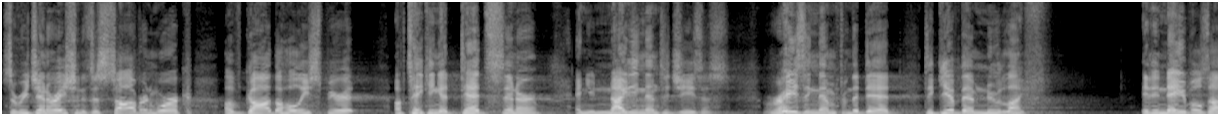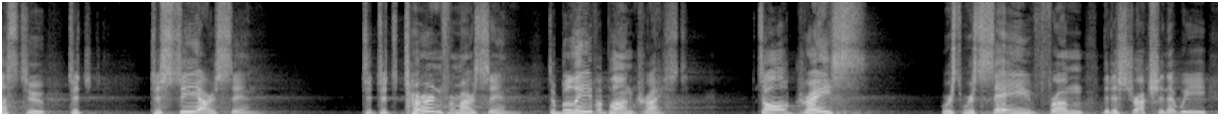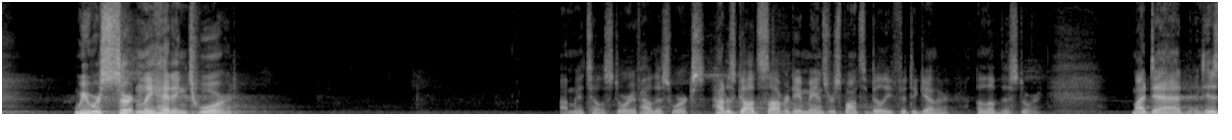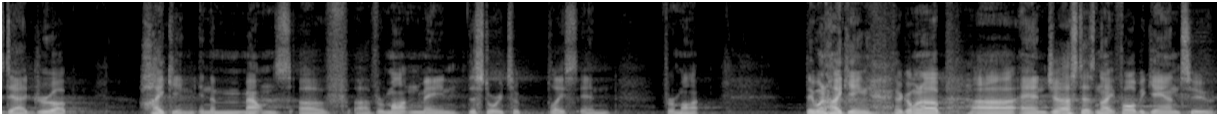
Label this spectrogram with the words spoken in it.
So, regeneration is a sovereign work of God the Holy Spirit, of taking a dead sinner and uniting them to Jesus, raising them from the dead to give them new life. It enables us to, to, to see our sin, to, to turn from our sin, to believe upon Christ. It's all grace. We're, we're saved from the destruction that we, we were certainly heading toward. I'm going to tell a story of how this works. How does God's sovereignty and man's responsibility fit together? I love this story. My dad and his dad grew up hiking in the mountains of uh, Vermont and Maine. This story took place in Vermont. They went hiking, they're going up, uh, and just as nightfall began to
